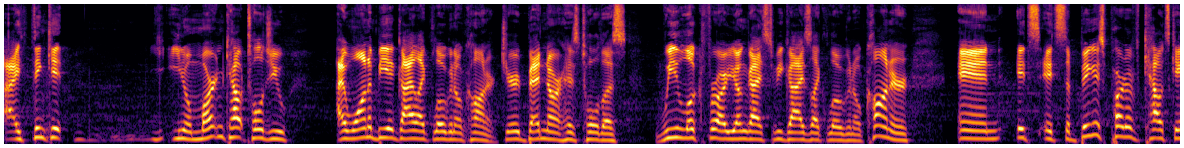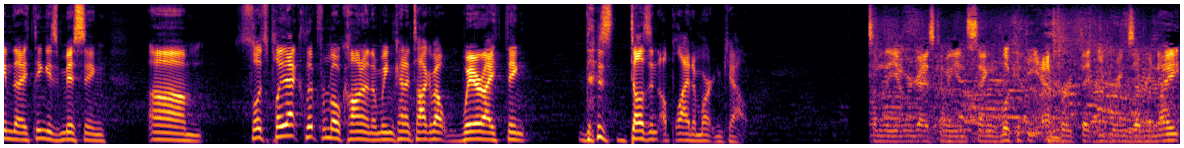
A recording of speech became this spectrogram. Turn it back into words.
I think it. You know, Martin Kaut told you, I want to be a guy like Logan O'Connor. Jared Bednar has told us we look for our young guys to be guys like Logan O'Connor, and it's it's the biggest part of Kaut's game that I think is missing. Um, so let's play that clip from O'Connor, and then we can kind of talk about where I think this doesn't apply to Martin Kaut. Some of the younger guys coming in saying, "Look at the effort that he brings every night."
